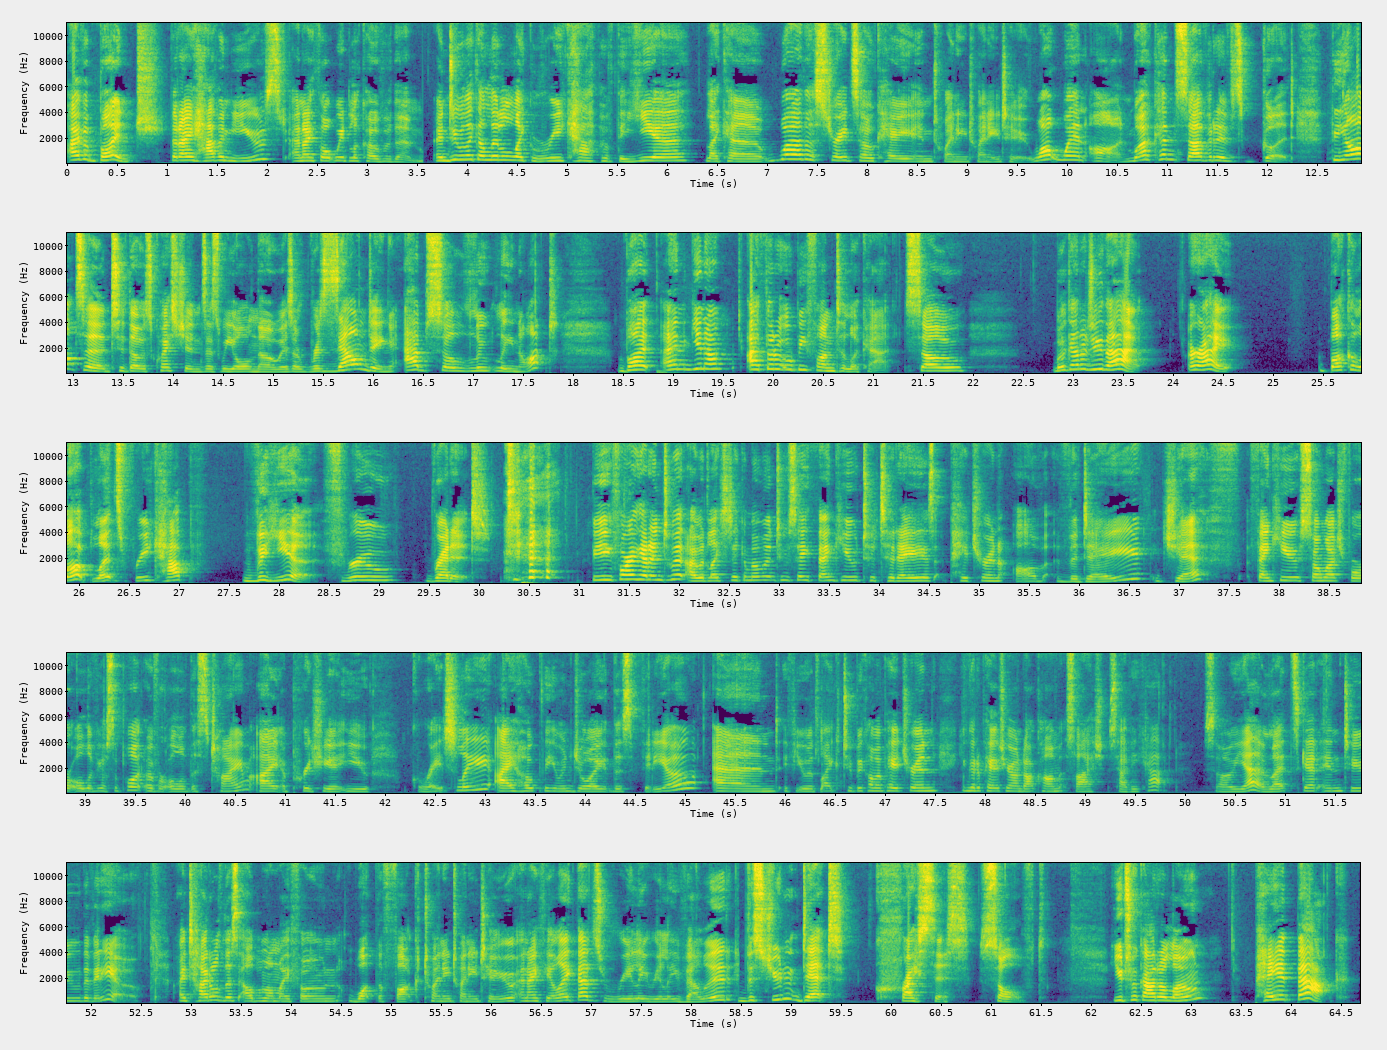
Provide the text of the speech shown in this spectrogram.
I have a bunch that I haven't used and I thought we'd look over them and do like a little like recap of the year, like a were the straights okay in 2022? What went on? Were conservatives good? The answer to those questions, as we all know, is a resounding absolutely not. But, and you know, I thought it would be fun to look at. So we're gonna do that. All right, buckle up. Let's recap the year through Reddit. Before I get into it, I would like to take a moment to say thank you to today's patron of the day, Jeff. Thank you so much for all of your support over all of this time. I appreciate you greatly. I hope that you enjoy this video. And if you would like to become a patron, you can go to patreon.com slash savvycat. So yeah, let's get into the video. I titled this album on my phone, What the Fuck 2022, and I feel like that's really, really valid. The student debt crisis solved. You took out a loan? Pay it back.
